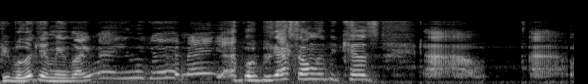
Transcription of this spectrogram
People look at me like, man, you look good, man. Yeah, but, but that's only because uh, uh,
